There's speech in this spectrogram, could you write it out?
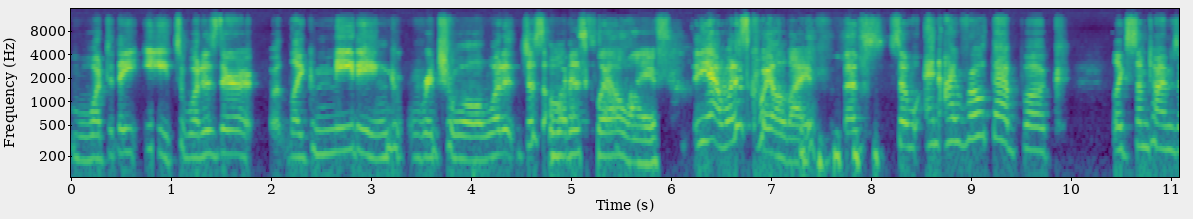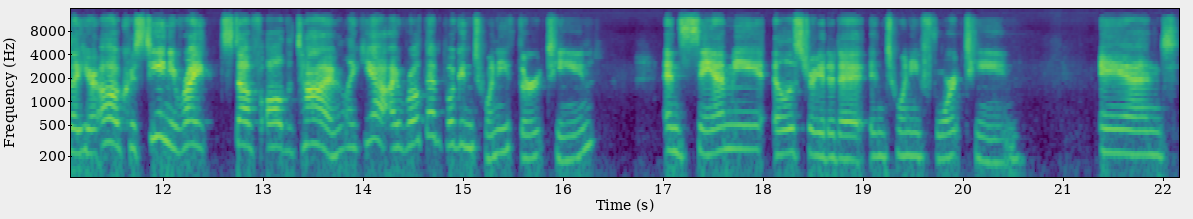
What do they eat? What is their like mating ritual? What is just all what is quail stuff. life? Yeah, what is quail life? That's so and I wrote that book like sometimes I hear, "Oh, Christine, you write stuff all the time." Like, yeah, I wrote that book in 2013 and Sammy illustrated it in 2014. And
